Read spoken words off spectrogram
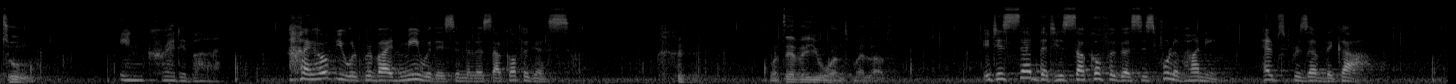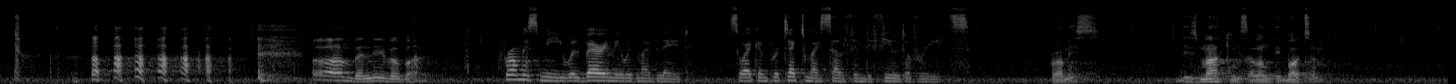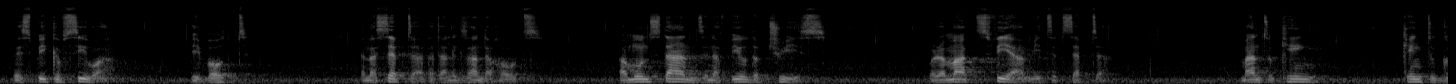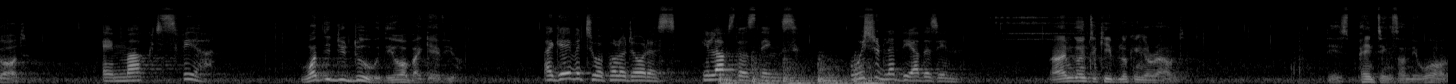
Tomb. Incredible. I hope you will provide me with a similar sarcophagus. Whatever you want, my love. It is said that his sarcophagus is full of honey. Helps preserve the car. oh, unbelievable. Promise me you will bury me with my blade, so I can protect myself in the field of reeds. Promise. These markings along the bottom. They speak of Siwa, the vault, and a scepter that Alexander holds. A moon stands in a field of trees, where a marked sphere meets its scepter. Man to king, king to god. A marked sphere? What did you do with the orb I gave you? I gave it to Apollodorus. He loves those things. We should let the others in. I'm going to keep looking around. These paintings on the wall.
